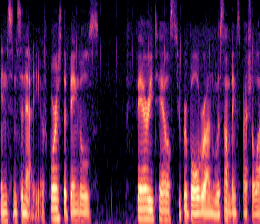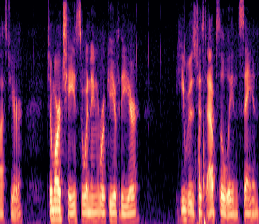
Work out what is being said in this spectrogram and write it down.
in Cincinnati. Of course, the Bengals' fairy tale Super Bowl run was something special last year. Ja'Marr Chase winning Rookie of the Year. He was just absolutely insane.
